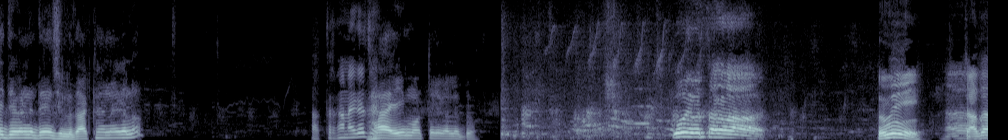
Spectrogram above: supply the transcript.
এই যেখানে দিয়েছিল ডাক্তারখানা গেল। ডাক্তারখানায় গেছে? হ্যাঁ এই মত গেল তো। ওস্তাগার তুমি? হ্যাঁ। দাদা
